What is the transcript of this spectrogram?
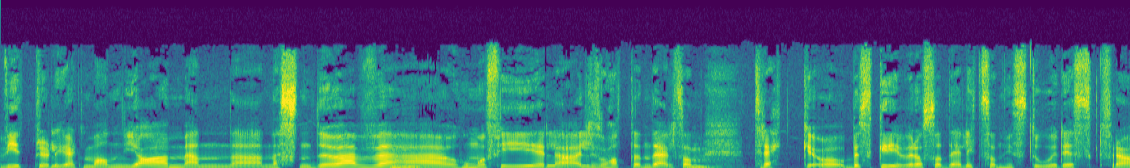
hvit privilegert mann, ja, men nesten døv, mm. homofil, liksom hatt en del sånn mm. trekk, og beskriver også det litt sånn historisk fra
